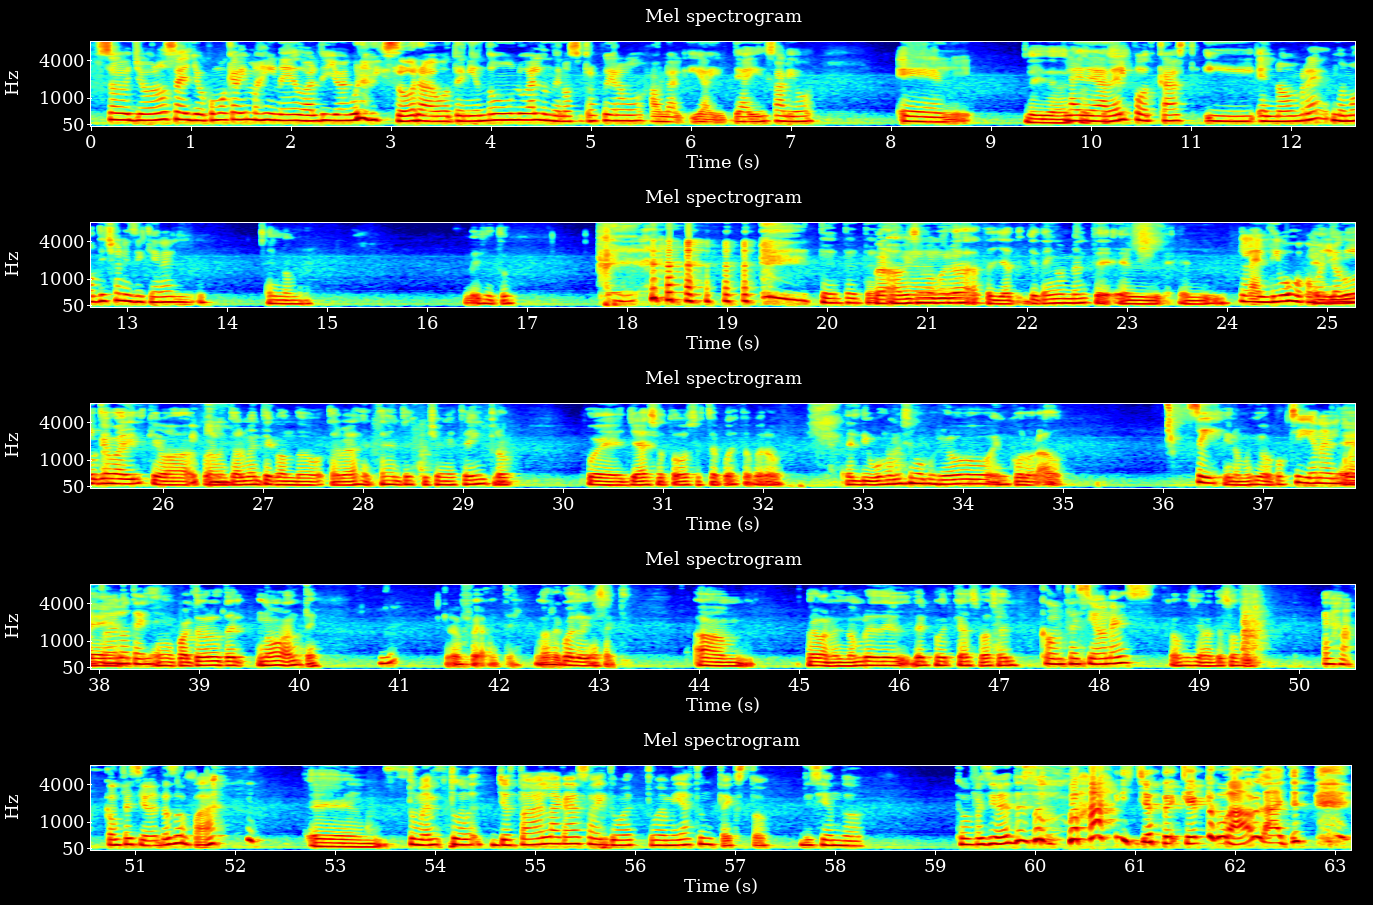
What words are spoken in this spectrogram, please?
So, yo no sé, yo como que me imaginé Eduardo y yo en una emisora o teniendo un lugar donde nosotros pudiéramos hablar. Y ahí, de ahí salió el, la idea, del, podcast. y el nombre. No hemos dicho ni siquiera el, el nombre. Lo dices tú. Pero a mí se me ocurrió hasta ya, yo tengo en mente el, el, el dibujo como el, el dibujo que va a ir, que va, pues, eventualmente cuando tal vez la gente, gente escuche en este intro pues ya eso, todo eso esté puesto, pero el dibujo a mí se me ocurrió en Colorado. Sí. Si no me equivoco. Sí, en el cuarto Eh, del hotel. En el cuarto del hotel, no, antes. ¿No? Creo que fue antes. No recuerdo bien exacto. Um, pero bueno, el nombre del, del podcast va a ser Confesiones. Confesiones de Sofá. Ajá, confesiones de sofá. Eh, Tú me, tú me- yo estaba en la casa y tú me, tú me enviaste un texto diciendo confesiones de sofá. Yo, ¿de qué tú hablas? Yo,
